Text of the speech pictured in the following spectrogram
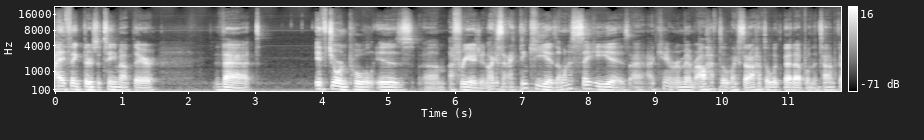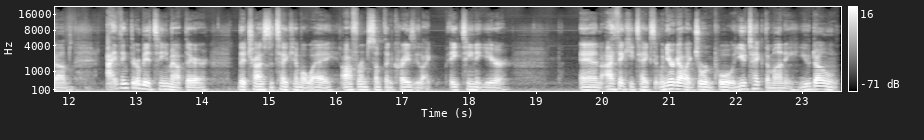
I think there's a team out there that if Jordan Poole is um, a free agent, like I said, I think he is. I want to say he is. I, I can't remember. I'll have to, like I said, I'll have to look that up when the time comes. I think there will be a team out there that tries to take him away, offer him something crazy like 18 a year. And I think he takes it. When you're a guy like Jordan Poole, you take the money. You don't,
